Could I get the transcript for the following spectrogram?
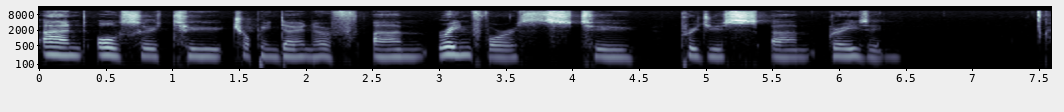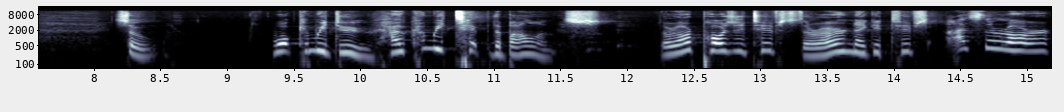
and also to chopping down of um, rainforests to produce um, grazing. So, what can we do? How can we tip the balance? There are positives, there are negatives, as there are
